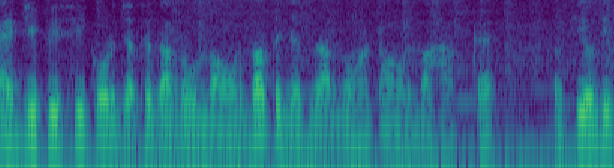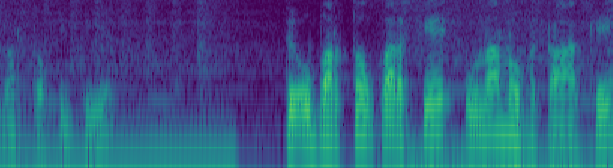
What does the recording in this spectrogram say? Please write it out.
ਐਸਜੀਪੀਸੀ ਕੋਲ ਜਥੇਦਾਰ ਨੂੰ ਲਾਉਣ ਦਾ ਤੇ ਜਥੇਦਾਰ ਨੂੰ ਹਟਾਉਣ ਦਾ ਹੱਕ ਹੈ ਅਸੀਂ ਉਹਦੀ ਵਰਤੋਂ ਕੀਤੀ ਹੈ ਤੇ ਉਹ ਵਰਤੋਂ ਕਰਕੇ ਉਹਨਾਂ ਨੂੰ ਹਟਾ ਕੇ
